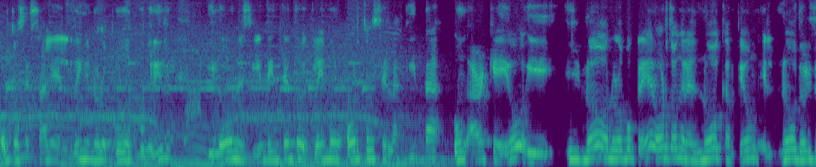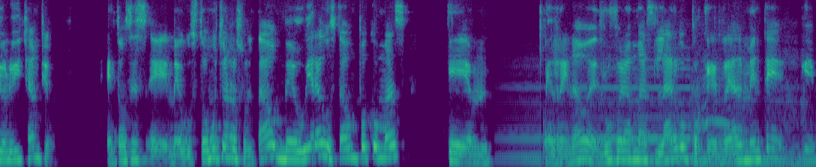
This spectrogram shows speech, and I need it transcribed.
Orton se sale del ring y no lo pudo cubrir. Y luego en el siguiente intento de Claymore, Orton se la quita un RKO y, y no, no lo puedo creer. Orton era el nuevo campeón, el nuevo WWE Champion. Entonces eh, me gustó mucho el resultado. Me hubiera gustado un poco más que um, el reinado de Drew fuera más largo porque realmente eh,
